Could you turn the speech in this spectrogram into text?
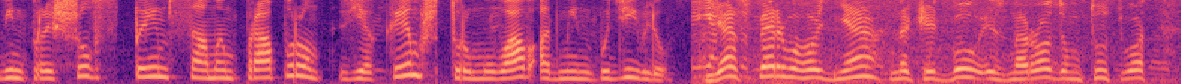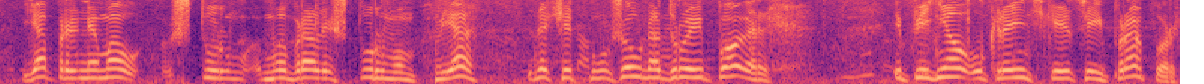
він прийшов з тим самим прапором, з яким штурмував адмінбудівлю. Я з першого дня значить, був із народом тут. От. Я приймав штурм, ми брали штурмом. Я значить, пішов на другий поверх і підняв український цей прапор.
